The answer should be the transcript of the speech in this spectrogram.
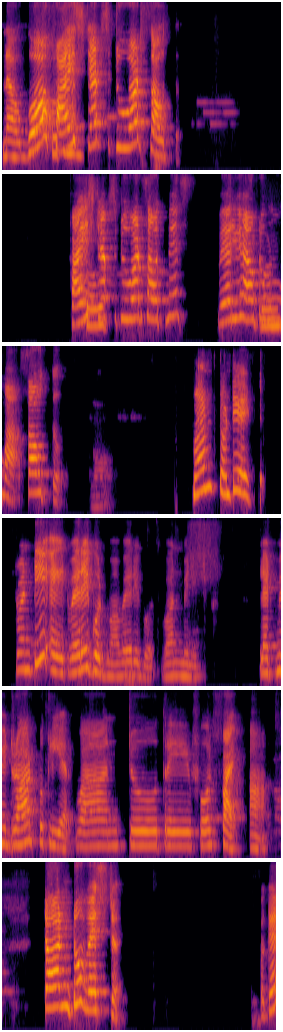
Now go five steps towards south. Five South. steps towards south means where you have to One. move ma? south. Ma'am, 28. 28. Very good, ma. Very good. One minute. Let me draw to clear. One, two, three, four, five. Ah. Turn to west. Okay.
